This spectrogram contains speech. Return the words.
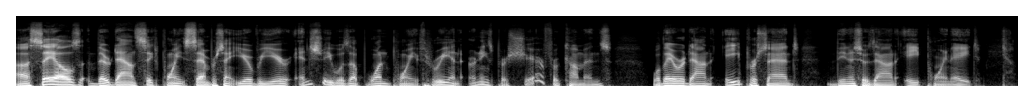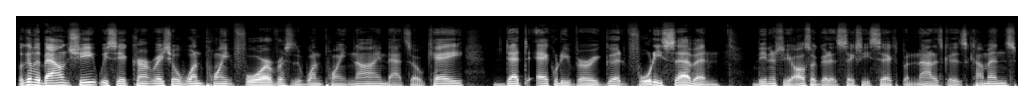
Uh, sales, they're down 6.7% year over year. Industry was up 1.3 and earnings per share for Cummins, well, they were down 8%. The industry was down 8.8. Look at the balance sheet. We see a current ratio of 1.4 versus 1.9. That's okay. Debt to equity, very good. 47. The industry also good at 66, but not as good as Cummins.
